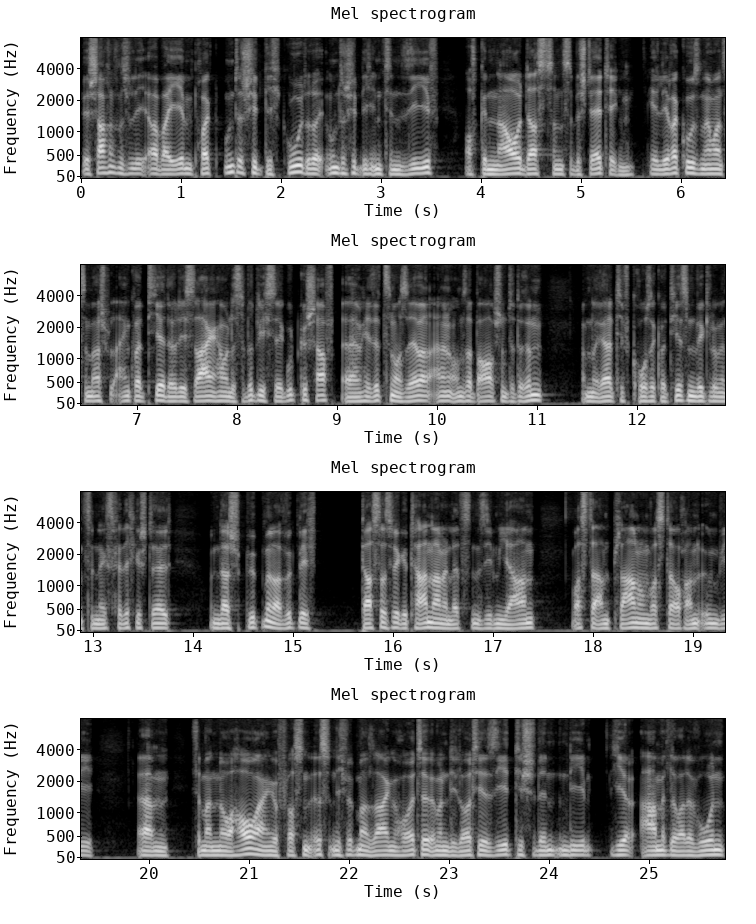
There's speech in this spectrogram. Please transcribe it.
Wir schaffen es natürlich aber bei jedem Projekt unterschiedlich gut oder unterschiedlich intensiv, auch genau das dann zu bestätigen. Hier in Leverkusen haben wir zum Beispiel ein Quartier, da würde ich sagen, haben wir das wirklich sehr gut geschafft. Ähm, hier sitzen wir auch selber in einer unserer Bauabschnitte drin, haben eine relativ große Quartiersentwicklung jetzt zunächst fertiggestellt. Und da spürt man da wirklich das, was wir getan haben in den letzten sieben Jahren, was da an Planung, was da auch an irgendwie ähm, ich mal, Know-how reingeflossen ist. Und ich würde mal sagen, heute, wenn man die Leute hier sieht, die Studenten, die hier A, mittlerweile wohnen,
